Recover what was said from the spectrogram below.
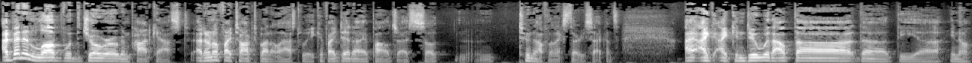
I've been in love with the Joe Rogan podcast. I don't know if I talked about it last week. If I did, I apologize. So tune out for the next thirty seconds. I, I, I can do without the the the uh, you know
